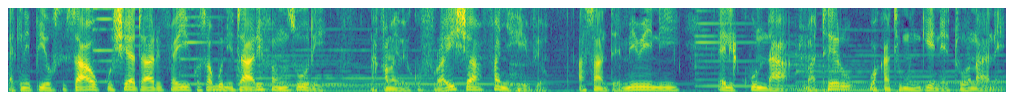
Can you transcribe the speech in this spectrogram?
Lakini pia usisahau kushea taarifa hii kwa sababu ni taarifa nzuri. Na kama imekufurahisha fanye hivyo. Asante. Mimi ni elikunda materu wakati mwingine tuonane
